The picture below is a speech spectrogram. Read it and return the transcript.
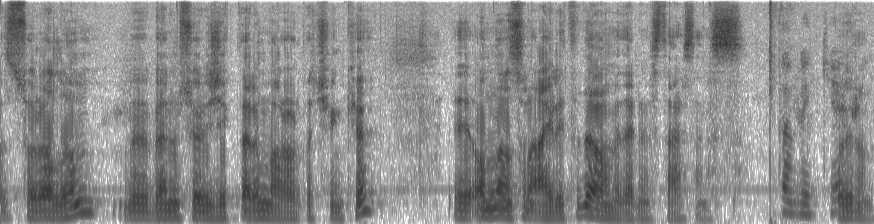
e, soralım. Ee, Benim söyleyeceklerim var orada çünkü. Ee, ondan sonra ayrıntı devam edelim isterseniz. Tabii ki. Buyurun.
